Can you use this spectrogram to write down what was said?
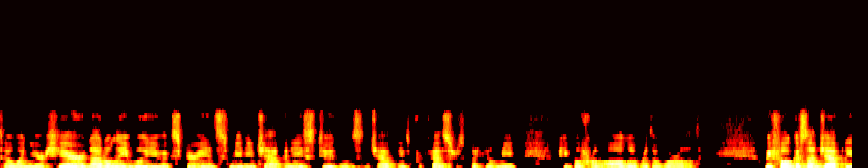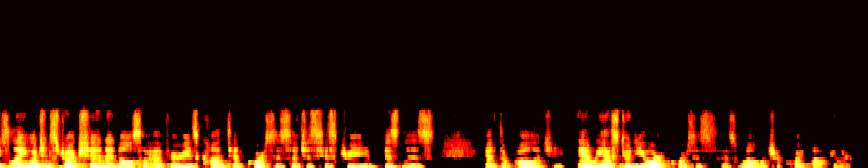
So when you're here, not only will you experience meeting Japanese students and Japanese professors, but you'll meet people from all over the world. We focus on Japanese language instruction and also have various content courses such as history and business, anthropology. And we have studio art courses as well, which are quite popular.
